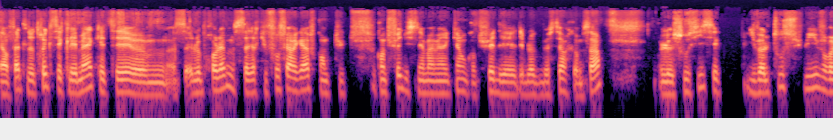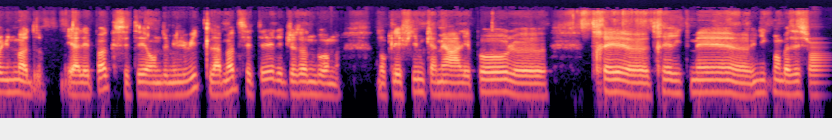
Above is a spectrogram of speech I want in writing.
Et en fait, le truc, c'est que les mecs étaient. Euh, le problème, c'est-à-dire qu'il faut faire gaffe quand tu quand tu fais du cinéma américain ou quand tu fais des, des blockbusters comme ça. Le souci, c'est qu'ils veulent tous suivre une mode. Et à l'époque, c'était en 2008, la mode, c'était les Jason Bourne. Donc les films caméra à l'épaule. Euh, très euh, très rythmé, euh, uniquement basé sur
